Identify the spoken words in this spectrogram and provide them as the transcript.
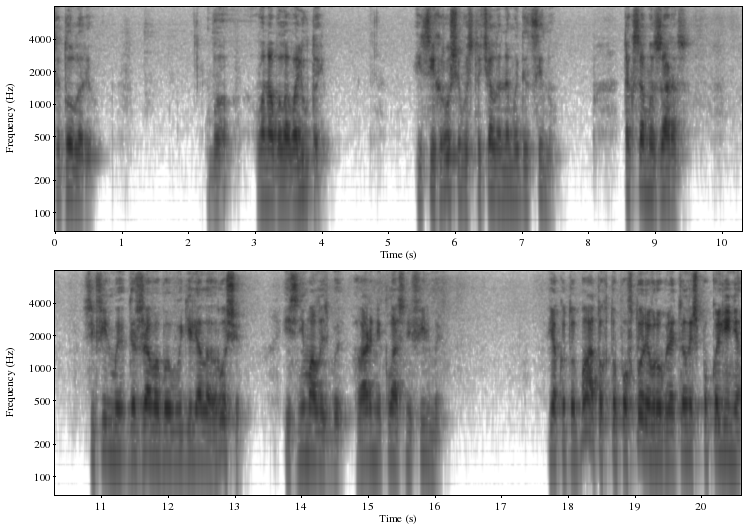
Це доларів. Бо вона була валютою. І ці гроші вистачало на медицину. Так само зараз. Ці фільми держава би виділяла гроші і знімались би гарні, класні фільми. як ото багато хто повторів роблять, але ж покоління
